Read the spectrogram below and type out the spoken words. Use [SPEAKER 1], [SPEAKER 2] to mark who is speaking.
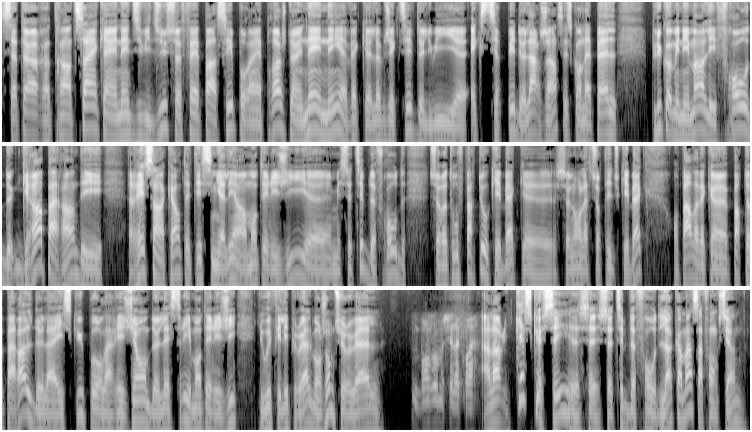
[SPEAKER 1] 7h35, un individu se fait passer pour un proche d'un aîné avec l'objectif de lui euh, extirper de l'argent. C'est ce qu'on appelle plus communément les fraudes grands-parents. Des récents cas ont été signalés en Montérégie, euh, mais ce type de fraude se retrouve partout au Québec, euh, selon la Sûreté du Québec. On parle avec un porte-parole de la SQ pour la région de l'Estrie et Montérégie, Louis-Philippe Ruel. Bonjour, Monsieur Ruel.
[SPEAKER 2] Bonjour, Monsieur Lacroix.
[SPEAKER 1] Alors, qu'est-ce que c'est ce type de fraude-là? Comment ça fonctionne?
